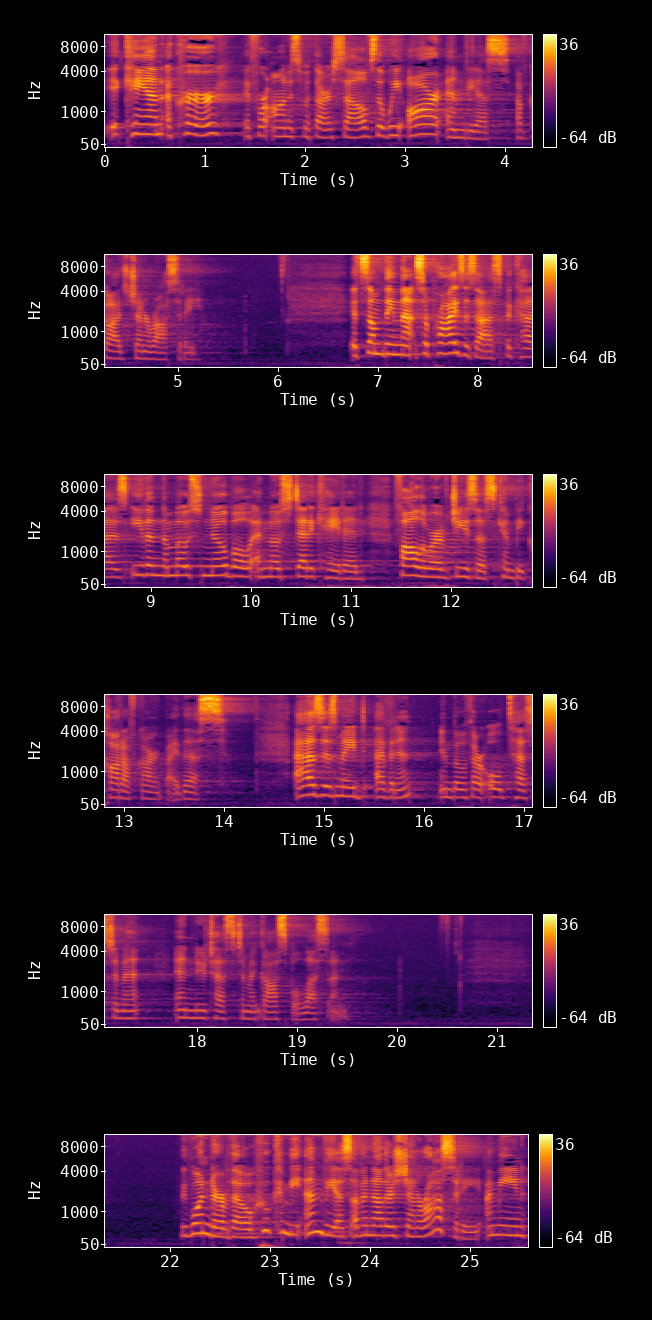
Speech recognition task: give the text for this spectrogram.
It can occur, if we're honest with ourselves, that we are envious of God's generosity. It's something that surprises us because even the most noble and most dedicated follower of Jesus can be caught off guard by this, as is made evident in both our Old Testament and New Testament gospel lesson. We wonder, though, who can be envious of another's generosity? I mean,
